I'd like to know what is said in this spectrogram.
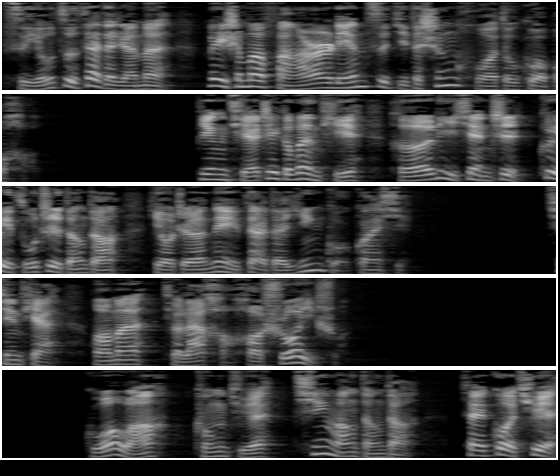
自由自在的人们，为什么反而连自己的生活都过不好？并且这个问题和立宪制、贵族制等等有着内在的因果关系。今天我们就来好好说一说。国王、公爵、亲王等等，在过去。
